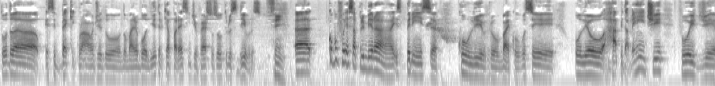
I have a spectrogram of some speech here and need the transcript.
todo uh, esse background do, do Mario Boliter que aparece em diversos outros livros. Sim. Uh, como foi essa primeira experiência com o livro, Michael? Você o leu rapidamente? Foi de,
